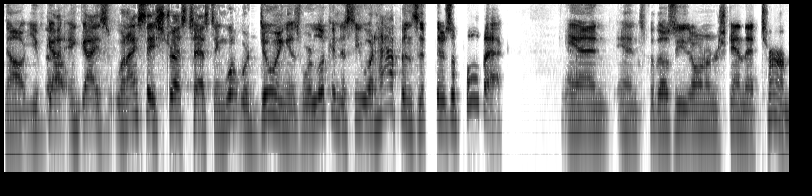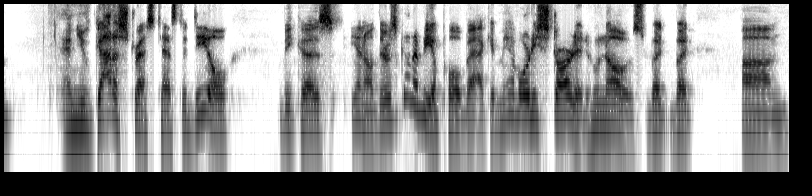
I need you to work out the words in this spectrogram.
No, you've so. got, and guys, when I say stress testing, what we're doing is we're looking to see what happens if there's a pullback. Yeah. And, and for those of you who don't understand that term, and you've got to stress test a deal because you know there's going to be a pullback. It may have already started. Who knows? But but um,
